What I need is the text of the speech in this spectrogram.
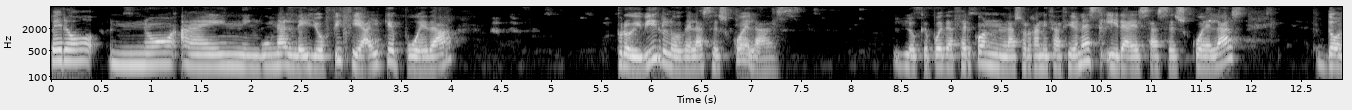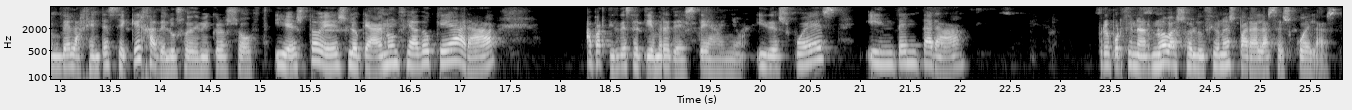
Pero no hay ninguna ley oficial que pueda prohibirlo de las escuelas. Lo que puede hacer con las organizaciones ir a esas escuelas donde la gente se queja del uso de Microsoft y esto es lo que ha anunciado que hará a partir de septiembre de este año y después intentará proporcionar nuevas soluciones para las escuelas.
